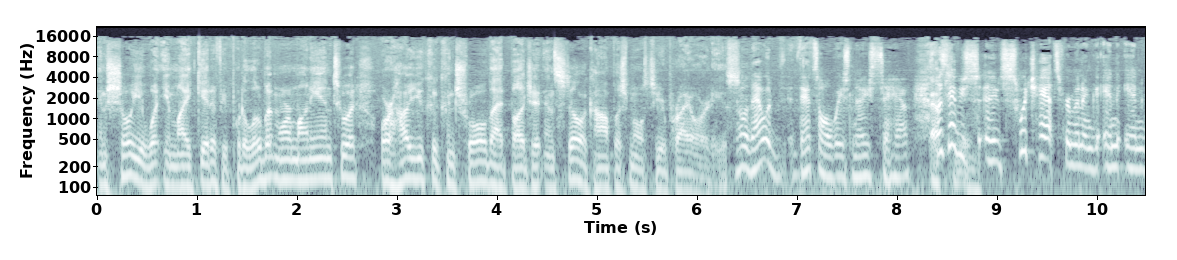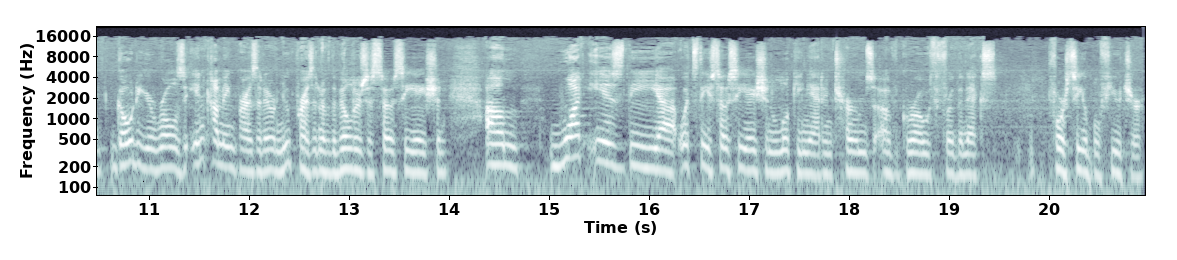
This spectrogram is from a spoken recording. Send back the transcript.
and show you what you might get if you put a little bit more money into it, or how you could control that budget and still accomplish most of your priorities. Oh, that would that's always nice to have. Absolutely. Let's have you uh, switch hats for a minute and, and, and, go to your role as incoming president or new president of the Builders Association. Um, what is the uh, what's the association looking at in terms of growth for the next foreseeable future?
